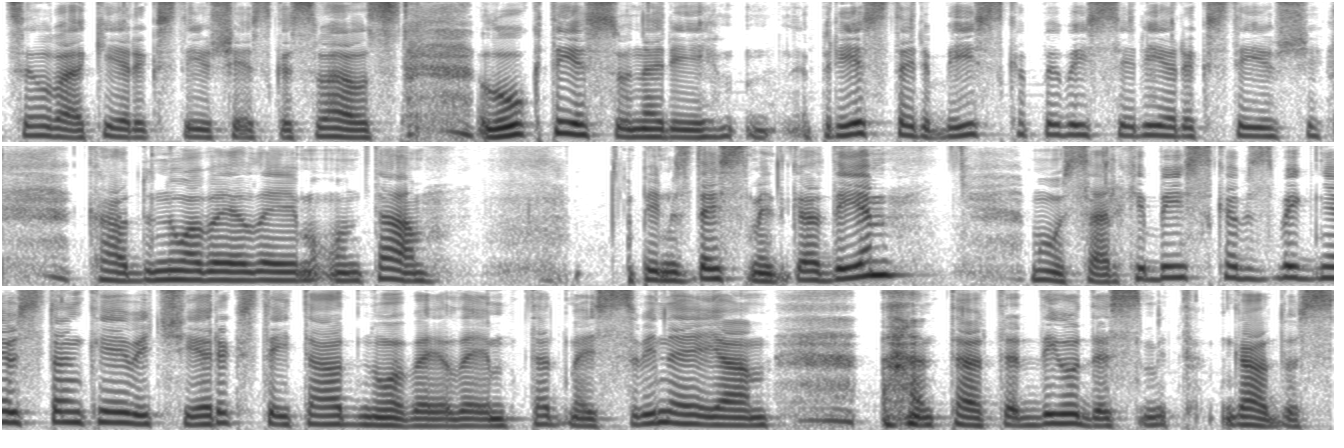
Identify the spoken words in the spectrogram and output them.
cilvēki ierakstījušies, kas vēlas lūgties, un arī priesteri, bīskapi visi ir ierakstījuši kādu novēlējumu, un tā pirms desmit gadiem mūsu arhibīskaps Zbigņevs Stankēvičs ierakstīja tādu novēlējumu. Tad mēs svinējām tātad 20 gadus.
